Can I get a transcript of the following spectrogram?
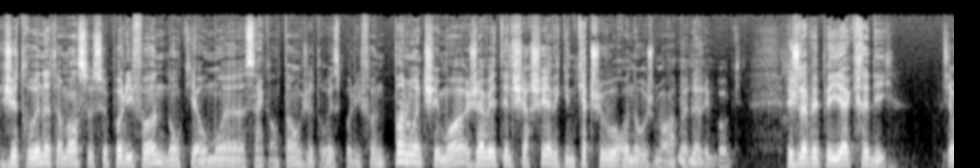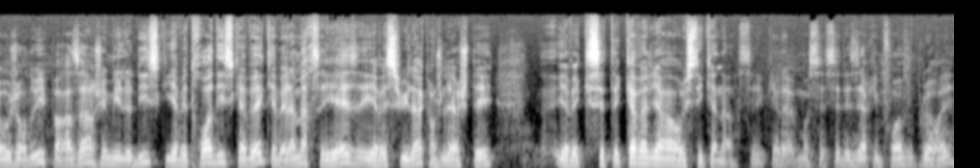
J'ai trouvé notamment ce, ce, polyphone, donc il y a au moins 50 ans que j'ai trouvé ce polyphone, pas loin de chez moi. J'avais été le chercher avec une 4 chevaux Renault, je me rappelle à l'époque. Et je l'avais payé à crédit. Tiens, aujourd'hui, par hasard, j'ai mis le disque. Il y avait trois disques avec. Il y avait la Marseillaise et il y avait celui-là quand je l'ai acheté. Il y avait, c'était Cavaliera Rusticana. Moi, c'est des airs qui me font un peu pleurer.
